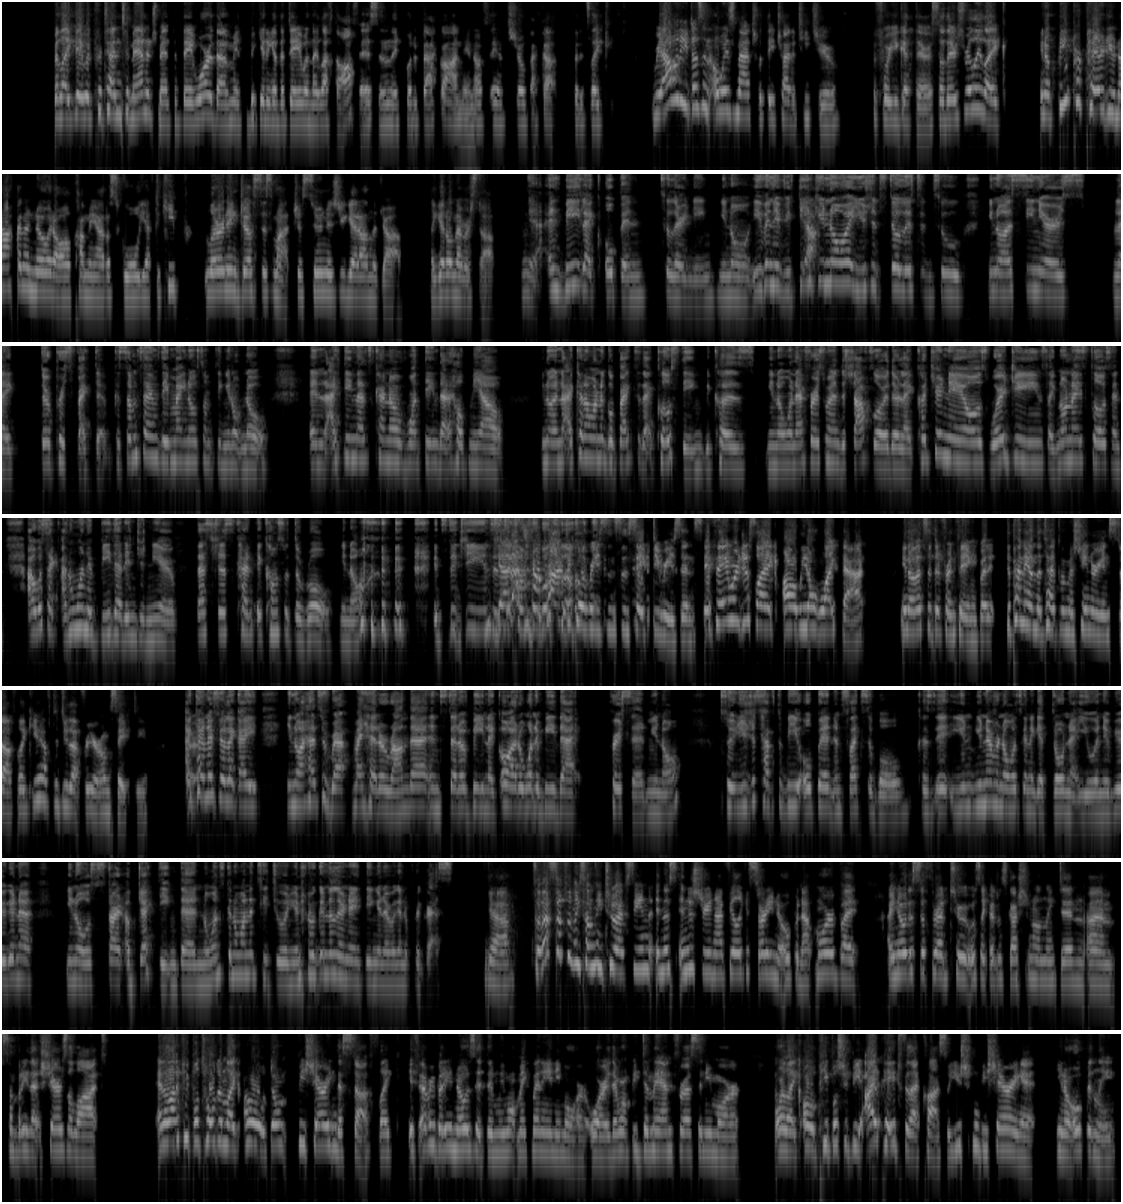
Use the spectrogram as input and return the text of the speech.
But like they would pretend to management that they wore them at the beginning of the day when they left the office and they'd put it back on, you know, if they had to show back up. But it's like reality doesn't always match what they try to teach you before you get there. So there's really like, you know, be prepared. You're not going to know it all coming out of school. You have to keep learning just as much as soon as you get on the job. Like it'll never stop. Yeah. And be like open to learning. You know, even if you think yeah. you know it, you should still listen to, you know, as seniors, like their perspective. Because sometimes they might know something you don't know. And I think that's kind of one thing that helped me out you know, and I kind of want to go back to that clothes thing because, you know, when I first went on the shop floor, they're like, cut your nails, wear jeans, like no nice clothes. And I was like, I don't want to be that engineer. That's just kind of, it comes with the role, you know? it's the jeans. It's yeah, the that's for practical clothes. reasons and safety reasons. If they were just like, oh, we don't like that, you know, that's a different thing. But depending on the type of machinery and stuff, like you have to do that for your own safety. I kind of feel like I, you know, I had to wrap my head around that instead of being like, oh, I don't want to be that person, you know? So you just have to be open and flexible because it you you never know what's gonna get thrown at you, and if you're gonna you know start objecting, then no one's gonna want to teach you, and you're never gonna learn anything. You're never gonna progress. Yeah, so that's definitely something too I've seen in this industry, and I feel like it's starting to open up more. But I noticed a thread too. It was like a discussion on LinkedIn. Um, somebody that shares a lot and a lot of people told him like oh don't be sharing this stuff like if everybody knows it then we won't make money anymore or there won't be demand for us anymore or like oh people should be i paid for that class so you shouldn't be sharing it you know openly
